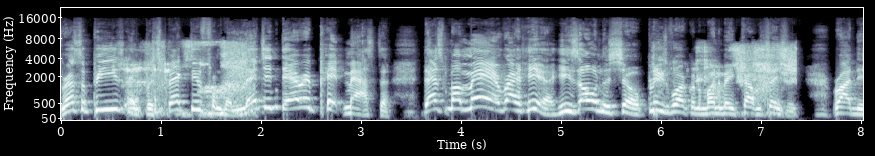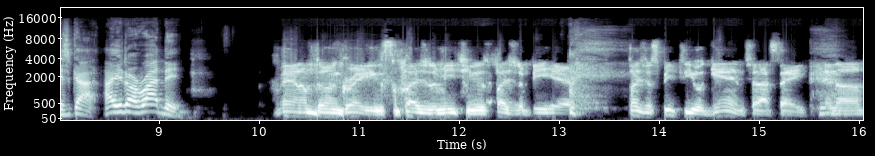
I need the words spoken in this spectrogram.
Recipes and perspectives from the legendary pitmaster. That's my man right here. He's on the show. Please welcome to Money Make Conversation, Rodney Scott. How you doing, Rodney? Man, I'm doing great. It's a pleasure to meet you. It's a pleasure to be here pleasure to speak to you again, should I say? And uh,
